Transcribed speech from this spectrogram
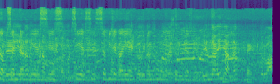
सब centre P S C C S C सभी जगह ये एक्टिविटीज़ हम लोग शुरू करने वाले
